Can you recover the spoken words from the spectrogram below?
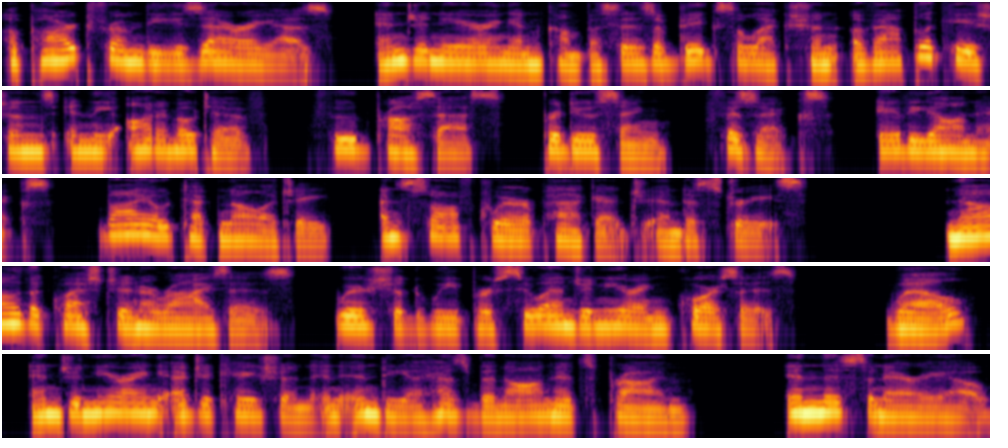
Apart from these areas, engineering encompasses a big selection of applications in the automotive, food process, producing, physics, avionics, biotechnology, and software package industries. Now the question arises where should we pursue engineering courses? Well, engineering education in India has been on its prime. In this scenario,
